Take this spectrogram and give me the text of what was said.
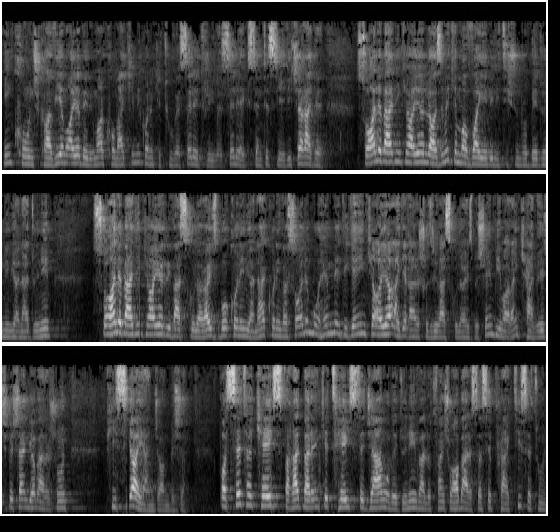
این کنجکاوی ما آیا به بیمار کمکی می‌کنه که two vessel three vessel extent CAD چقدره؟ سوال بعد این که آیا لازمه که ما viability شون رو بدونیم یا ندونیم؟ سوال بعد این که آیا revascularize بکنیم یا نکنیم؟ و سوال مهم دیگه این که آیا اگه قرار شد revascularize بشه این بیماران CABG بشن یا براشون PCI انجام بشه. با سه تا case فقط برای اینکه taste جمع رو بدونیم و لطفا شما بر اساس practice تون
